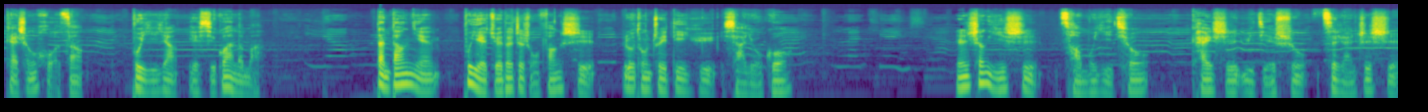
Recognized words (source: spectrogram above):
改成火葬，不一样也习惯了吗？但当年不也觉得这种方式如同坠地狱下油锅？人生一世，草木一秋，开始与结束，自然之事，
